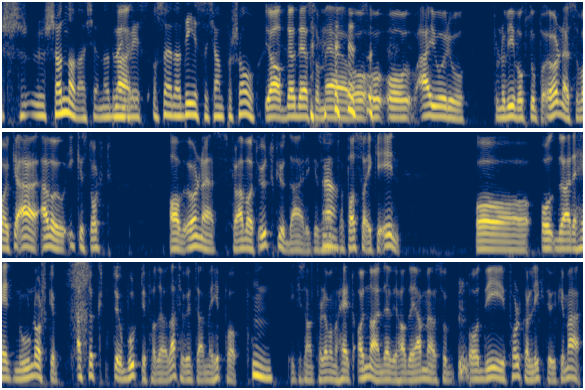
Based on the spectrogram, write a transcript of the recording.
skjønner deg ikke nødvendigvis. Og så er det de som kommer på show. Ja, det er det som er Og, og, og jeg gjorde jo For når vi vokste opp på Ørnes, så var jo ikke jeg Jeg var jo ikke stolt av Ørnes, for jeg var et utskudd der, ikke sant? Ja. Jeg passa ikke inn. Og, og det er helt nordnorske Jeg søkte jo bort ifra det, og derfor begynte jeg med hiphop. Mm. Ikke sant? For det var noe helt annet enn det vi hadde hjemme. Så, og de folkene likte jo ikke meg.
